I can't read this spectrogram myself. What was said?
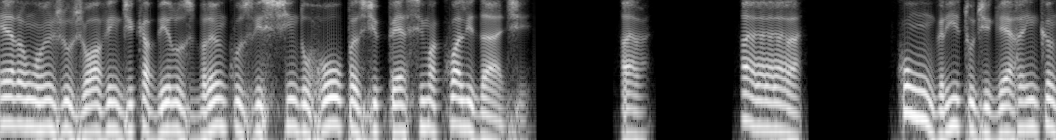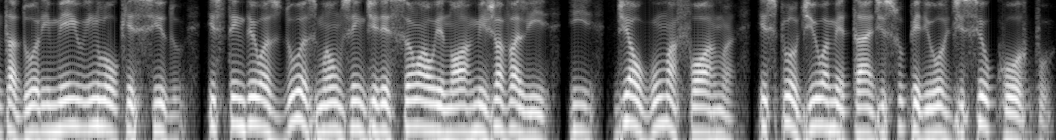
Era um anjo jovem de cabelos brancos vestindo roupas de péssima qualidade. Ah! Ah! Com um grito de guerra encantador e meio enlouquecido, estendeu as duas mãos em direção ao enorme javali, e, de alguma forma, explodiu a metade superior de seu corpo.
